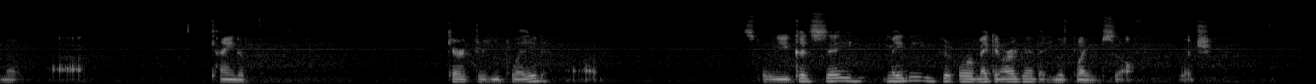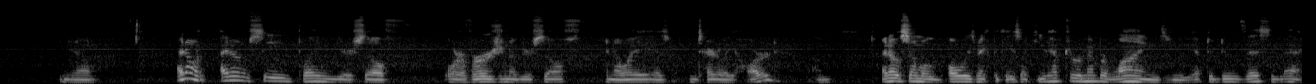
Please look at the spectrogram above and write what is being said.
you know, uh, kind of character he played. Uh, so you could say maybe could, or make an argument that he was playing himself, which, you know, I don't, I don't see playing yourself or a version of yourself in a way as entirely hard. I know some will always make the case like you have to remember lines and you have to do this and that.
